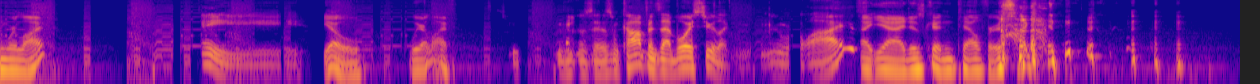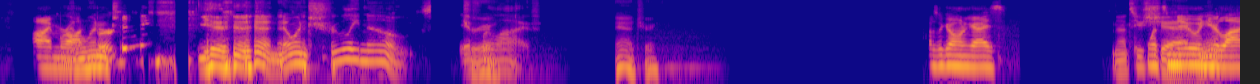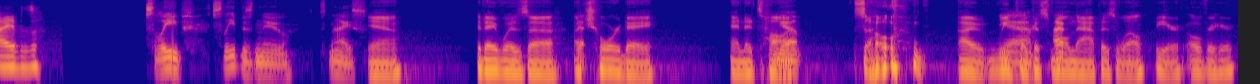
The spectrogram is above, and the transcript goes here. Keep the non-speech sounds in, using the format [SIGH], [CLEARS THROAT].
And we're live? Hey. Yo, we are live. There's some confidence in that voice too. Like, we're live? Uh, yeah, I just couldn't tell for a [LAUGHS] second. I'm Ron No one- Burgundy. yeah. [LAUGHS] no one truly knows if True. we're live. yeah, true. How's it going, guys? Not too What's shabby. new in your lives? Sleep. Sleep is new. It's nice. Yeah. Today was uh, a chore day, and it's hot. Yep. So [LAUGHS] I we Yeah, took a small I- nap as well here over here.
